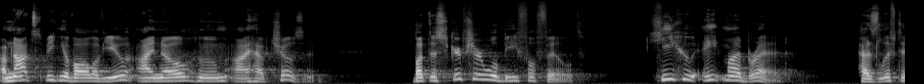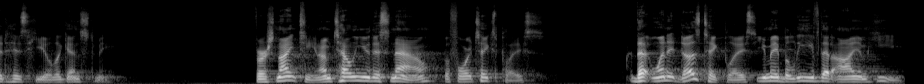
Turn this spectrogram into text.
I'm not speaking of all of you, I know whom I have chosen. But the scripture will be fulfilled He who ate my bread has lifted his heel against me. Verse 19 I'm telling you this now, before it takes place, that when it does take place, you may believe that I am He.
